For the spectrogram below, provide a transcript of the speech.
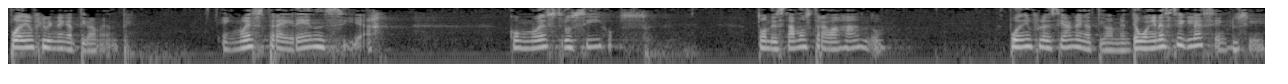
puede influir negativamente en nuestra herencia, con nuestros hijos, donde estamos trabajando puede influenciar negativamente, o en esta iglesia inclusive.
